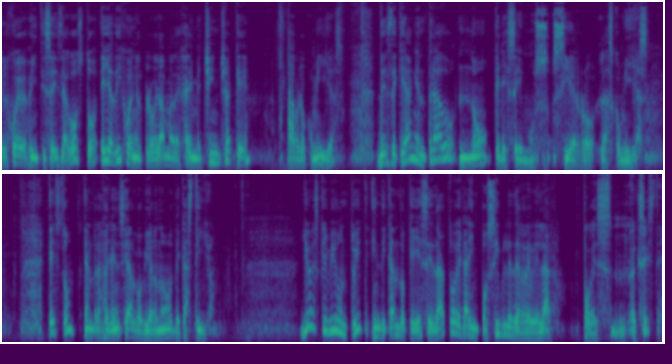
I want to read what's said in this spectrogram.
El jueves 26 de agosto, ella dijo en el programa de Jaime Chincha que, abro comillas, desde que han entrado no crecemos, cierro las comillas. Esto en referencia al gobierno de Castillo. Yo escribí un tuit indicando que ese dato era imposible de revelar, pues no existe.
